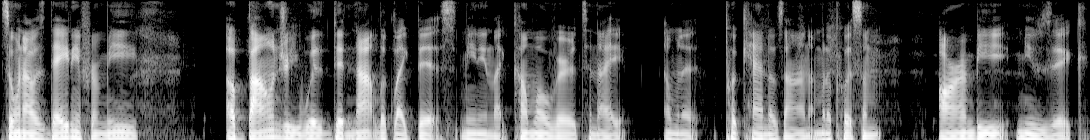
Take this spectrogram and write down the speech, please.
So when I was dating, for me, a boundary would did not look like this. Meaning, like, come over tonight. I'm gonna put candles on. I'm gonna put some R and B music.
